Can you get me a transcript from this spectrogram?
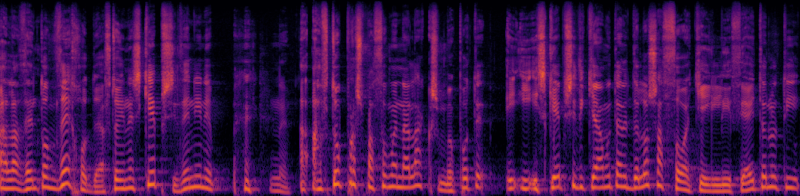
Αλλά δεν τον δέχονται. Αυτό είναι σκέψη. Δεν είναι... Ναι. Α- Αυτό προσπαθούμε να αλλάξουμε. Οπότε η, η- η σκέψη δικιά μου ήταν εντελώς αθώα και ηλίθια. Ήταν ότι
